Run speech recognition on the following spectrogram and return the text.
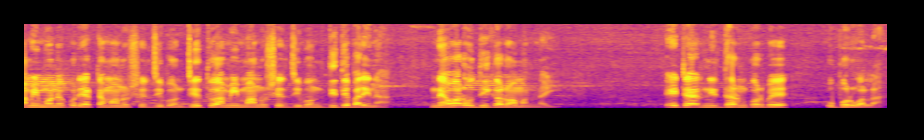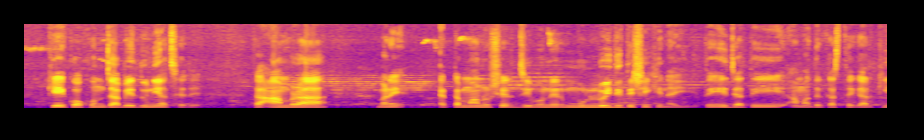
আমি মনে করি একটা মানুষের জীবন, যেহেতু আমি মানুষের জীবন দিতে পারি না, নেওয়ার অধিকারও আমার নাই। এটা নির্ধারণ করবে উপরওয়ালা, কে কখন যাবে দুনিয়া ছেড়ে। তা আমরা মানে একটা মানুষের জীবনের মূল্যই দিতে শিখি নাই। তো এই জাতি আমাদের কাছ থেকে আর কি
